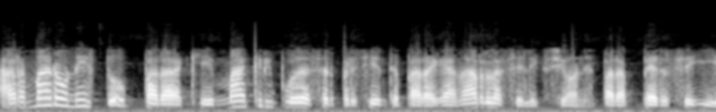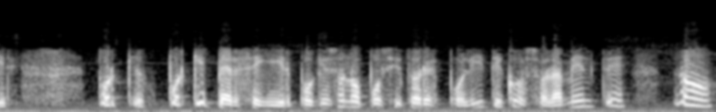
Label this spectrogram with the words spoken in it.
armaron esto para que Macri pueda ser presidente, para ganar las elecciones, para perseguir. ¿Por qué, ¿Por qué perseguir? ¿Porque son opositores políticos solamente? No,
